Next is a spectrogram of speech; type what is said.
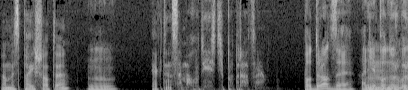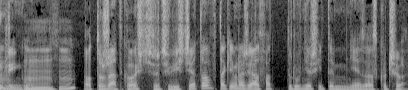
Mamy spy shoty, Mm. jak ten samochód jeździ po drodze. Po drodze, a nie po Mhm, Nürburgringu. mhm. O, to rzadkość rzeczywiście, to w takim razie Alfa również i tym mnie zaskoczyła.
